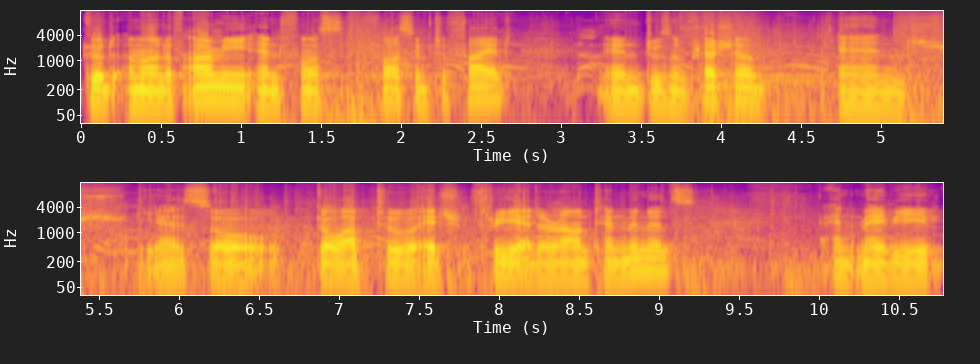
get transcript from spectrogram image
good amount of army and force, force him to fight and do some pressure. And yeah, so go up to Age 3 at around 10 minutes and maybe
